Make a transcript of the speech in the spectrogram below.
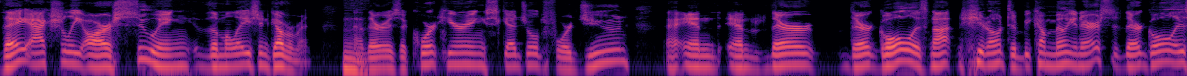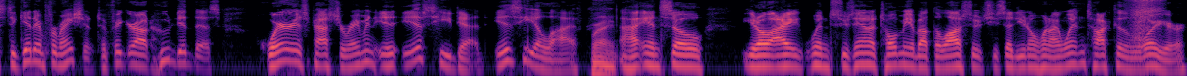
They actually are suing the Malaysian government Mm. There is a court hearing scheduled for June, and and their their goal is not you know to become millionaires. Their goal is to get information to figure out who did this. Where is Pastor Raymond? Is, is he dead? Is he alive? Right. Uh, and so you know, I when Susanna told me about the lawsuit, she said, you know, when I went and talked to the lawyer,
